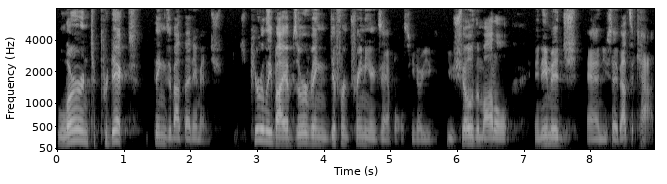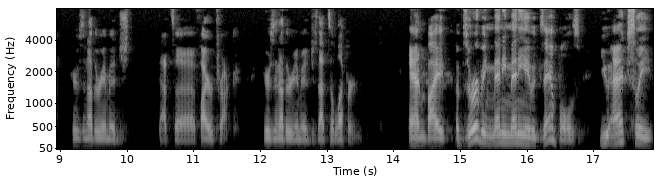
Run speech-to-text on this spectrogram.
learn to predict things about that image purely by observing different training examples. You know, you, you show the model an image and you say, that's a cat. Here's another image, that's a fire truck. Here's another image, that's a leopard. And by observing many, many examples, you actually,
